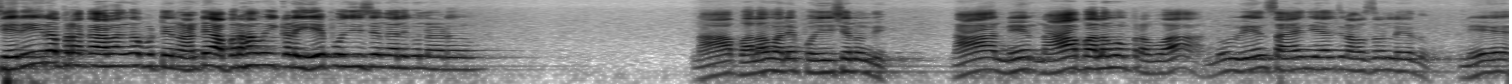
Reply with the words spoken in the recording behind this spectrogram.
శరీర ప్రకారంగా పుట్టాను. అంటే అబ్రహాం ఇక్కడ ఏ పొజిషన్ కలిగి ఉన్నాడు? నా బలం అనే పొజిషన్ ఉంది. నా నేను నా బలము ప్రభువా నువ్వేం సాయం చేయాల్సిన అవసరం లేదు. నే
